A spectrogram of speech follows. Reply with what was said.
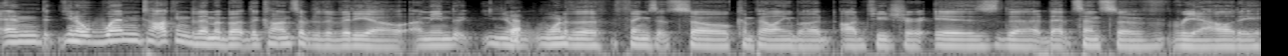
and you know when talking to them about the concept of the video i mean you know yeah. one of the things that's so compelling about odd future is the that sense of reality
